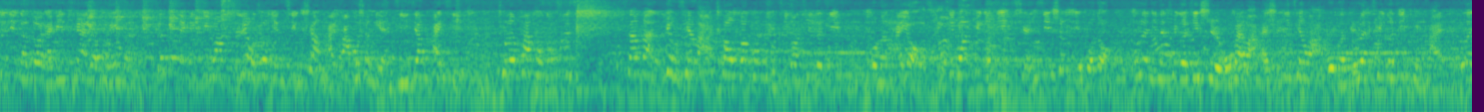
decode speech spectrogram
尊敬的各位来宾，亲爱的朋友们，森东雷鸣激光十六周年庆上海发布盛典即将开启。除了发布公司三万六千瓦超高功率激光切割机，我们还有激光切割机全新升级活动。无论您的切割机是五百瓦还是一千瓦，我们无论切割机品牌，无论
